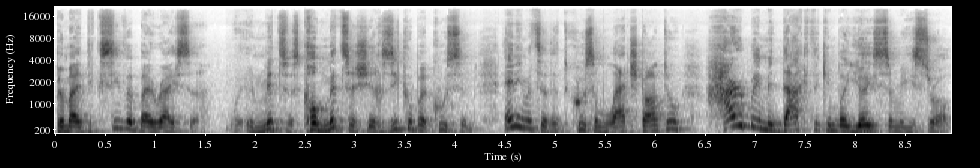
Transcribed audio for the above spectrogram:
b'may diksiva by Raisa, in mitzvahs, called mitzvah shechziku by Kusim, any mitzvah that the Kusim latched onto, harbe medaktikim by Yisrael.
